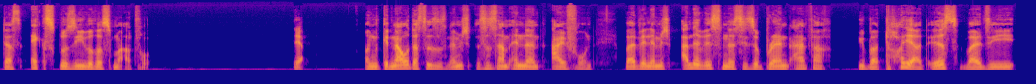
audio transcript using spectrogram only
das exklusivere Smartphone? Ja. Und genau das ist es nämlich. Es ist am Ende ein iPhone, weil wir nämlich alle wissen, dass diese Brand einfach überteuert ist, weil sie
